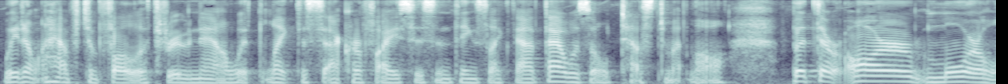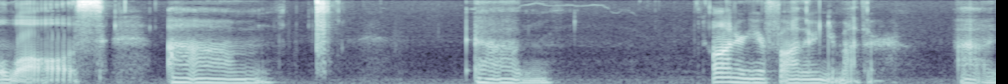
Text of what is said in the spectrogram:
We don't have to follow through now with like the sacrifices and things like that. That was Old Testament law, but there are moral laws. Um, um, honor your father and your mother. Uh,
